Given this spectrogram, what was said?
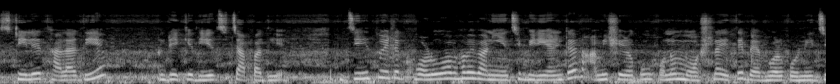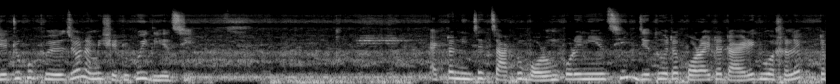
স্টিলের থালা দিয়ে ঢেকে দিয়েছি, চাপা দিয়ে। যেহেতু এটা ঘরোয়াভাবে বানিয়েছি বিরিয়ানিটা, আমি সেরকম কোনো মশলা এতে ব্যবহার করিনি। যেটুকু প্রয়োজন আমি সেটুকুই দিয়েছি। একটা নিচে চাটু গরম করে নিয়েছি। যেহেতু এটা কড়াইটা ডাইরেক্ট বসালে এটা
